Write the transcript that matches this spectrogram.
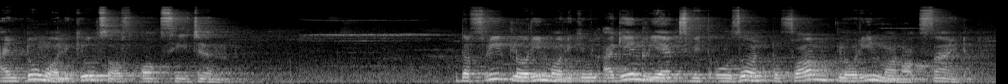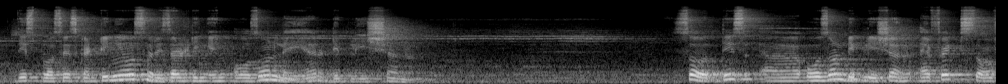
and two molecules of oxygen. The free chlorine molecule again reacts with ozone to form chlorine monoxide. This process continues resulting in ozone layer depletion. So this uh, ozone depletion affects of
